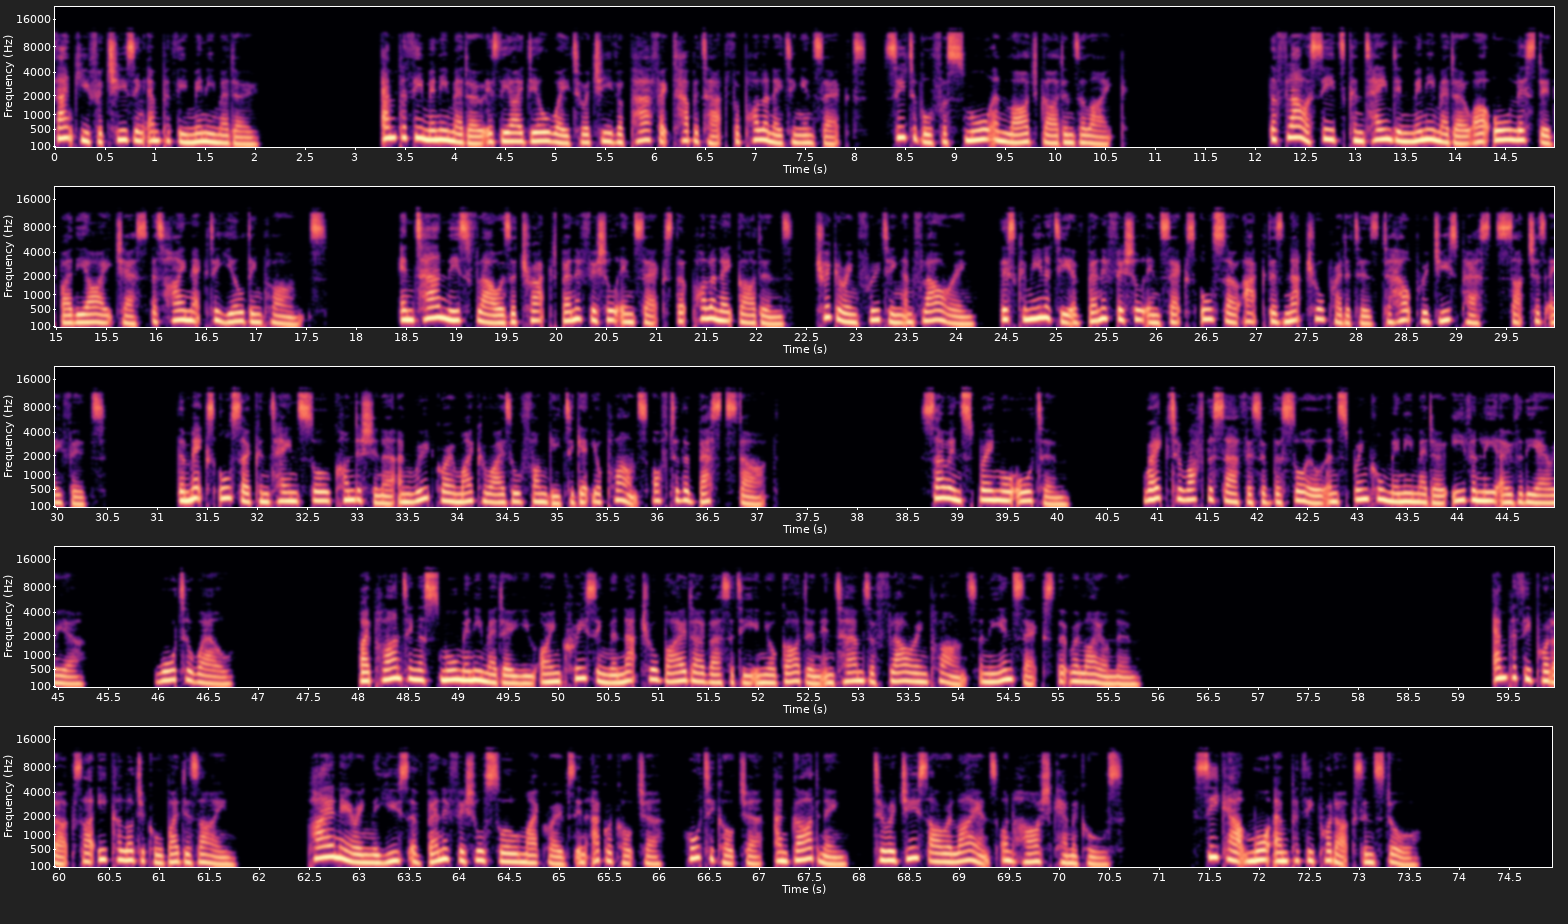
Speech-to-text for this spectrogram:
Thank you for choosing Empathy Mini Meadow. Empathy Mini Meadow is the ideal way to achieve a perfect habitat for pollinating insects, suitable for small and large gardens alike. The flower seeds contained in Mini Meadow are all listed by the RHS as high nectar yielding plants. In turn, these flowers attract beneficial insects that pollinate gardens, triggering fruiting and flowering. This community of beneficial insects also act as natural predators to help reduce pests such as aphids. The mix also contains soil conditioner and rootgrow mycorrhizal fungi to get your plants off to the best start. Sow in spring or autumn. Rake to rough the surface of the soil and sprinkle mini meadow evenly over the area. Water well. By planting a small mini meadow, you are increasing the natural biodiversity in your garden in terms of flowering plants and the insects that rely on them. Empathy products are ecological by design. Pioneering the use of beneficial soil microbes in agriculture, horticulture, and gardening to reduce our reliance on harsh chemicals. Seek out more empathy products in store.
